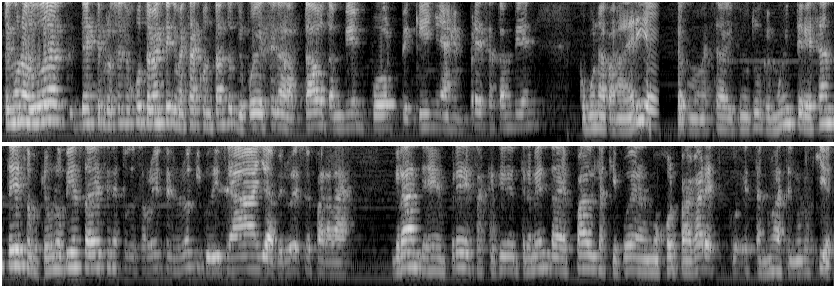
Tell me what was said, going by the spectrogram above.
tengo una duda de este proceso justamente que me estás contando que puede ser adaptado también por pequeñas empresas también, como una panadería, como me estabas diciendo tú, que es muy interesante eso, porque uno piensa a veces en estos desarrollos tecnológicos y dice, ah, ya, pero eso es para las grandes empresas que tienen tremendas espaldas que pueden a lo mejor pagar estas nuevas tecnologías.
